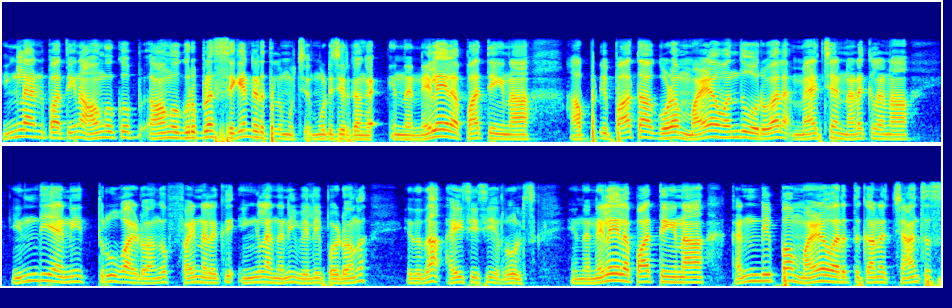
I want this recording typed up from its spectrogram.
இங்கிலாந்து பார்த்தீங்கன்னா அவங்க குரூப் அவங்க குரூப்பில் செகண்ட் இடத்துல முடிச்சு முடிச்சிருக்காங்க. இந்த நிலையில் பார்த்தீங்கன்னா அப்படி பார்த்தா கூட மழை வந்து ஒருவேளை மேட்சே நடக்கலைன்னா இந்திய அணி த்ரூ ஆகிடுவாங்க ஃபைனலுக்கு இங்கிலாந்து அணி வெளியே போயிடுவாங்க. இதுதான் ஐசிசி ரூல்ஸ் இந்த நிலையில் பார்த்தீங்கன்னா கண்டிப்பாக மழை வரத்துக்கான சான்சஸ்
